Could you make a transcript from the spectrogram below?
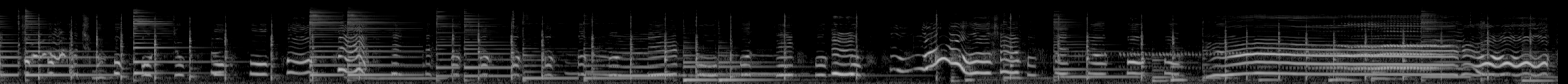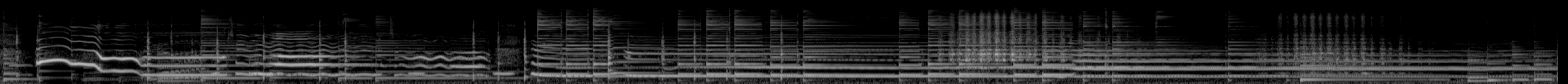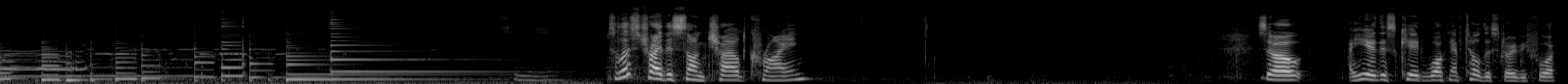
So let's try this song, Child Crying. So I hear this kid walking, I've told this story before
